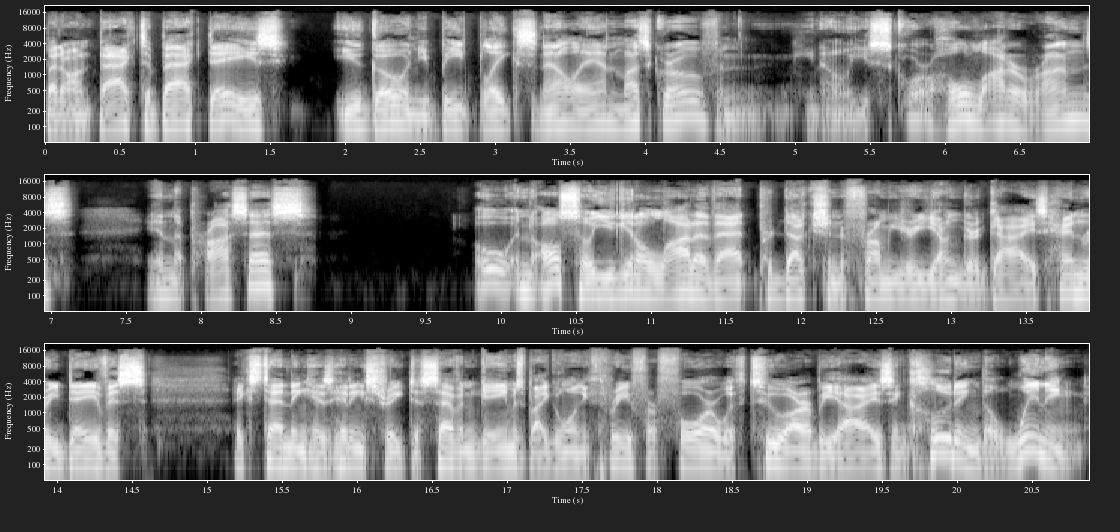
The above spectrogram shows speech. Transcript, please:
But on back to back days, you go and you beat Blake Snell and Musgrove, and you know, you score a whole lot of runs in the process. Oh, and also you get a lot of that production from your younger guys. Henry Davis extending his hitting streak to seven games by going three for four with two RBIs, including the winning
